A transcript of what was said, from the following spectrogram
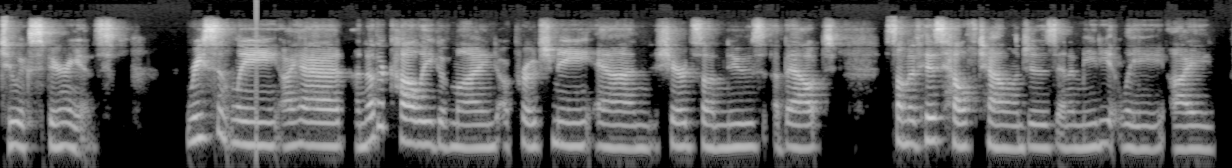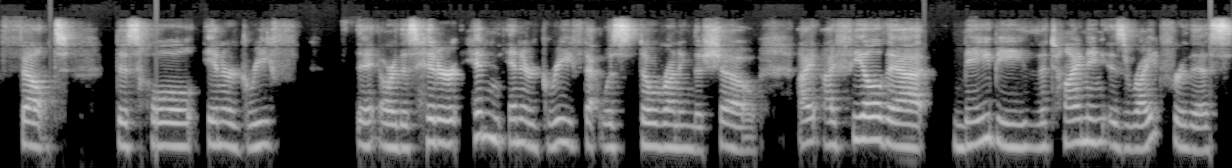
to experience. Recently, I had another colleague of mine approach me and shared some news about some of his health challenges. And immediately I felt this whole inner grief or this hidden inner grief that was still running the show. I, I feel that maybe the timing is right for this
